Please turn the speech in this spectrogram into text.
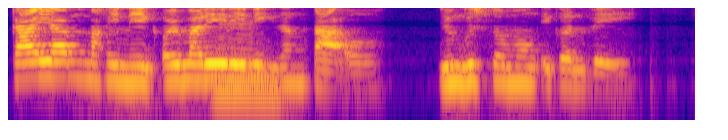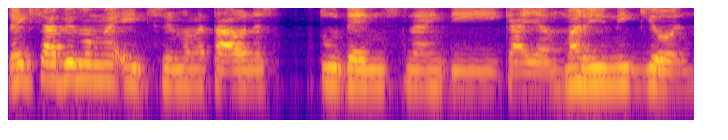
kayang makinig or maririnig Mm. ng tao yung gusto mong i-convey. Like sabi mo nga AIDS, may mga tao na students na hindi kayang marinig yon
